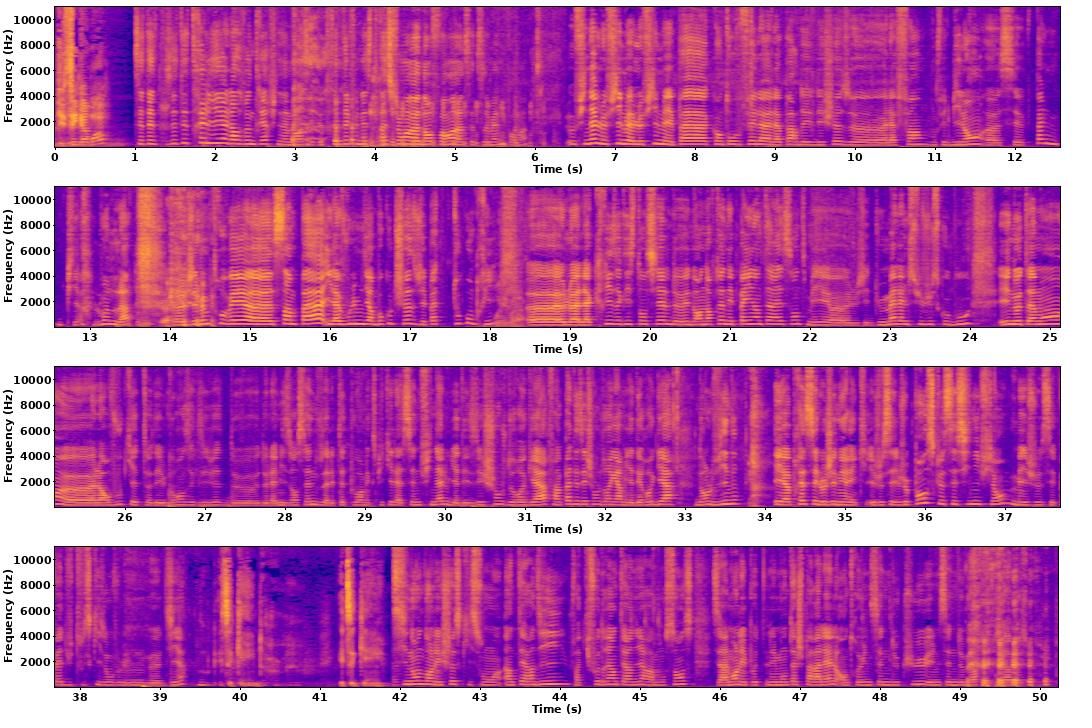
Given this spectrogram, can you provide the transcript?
Do you think I won't? C'était très lié à Lars von Trier finalement, c'était très défenestration euh, d'enfants euh, cette semaine pour moi. Au final, le film, le film est pas quand on fait la, la part des, des choses euh, à la fin, on fait le bilan, euh, c'est pas le pire, loin de là. Euh, j'ai même trouvé sympa. Il a voulu me dire beaucoup de choses, j'ai pas tout compris. Oui, voilà. La, la crise existentielle de Edward Norton n'est pas inintéressante, mais j'ai du mal à le suivre jusqu'au bout. Et notamment, alors vous qui êtes des grands exégètes de, de la mise en scène, vous allez peut-être pouvoir m'expliquer la scène finale où il y a des échanges de regards, enfin pas des échanges de regards, mais il y a des regards dans le vide, et après c'est le générique. Et je sais, je pense que c'est signifiant, mais je sais pas du tout ce qu'ils ont voulu me dire. It's a game. Sinon, dans les choses qui sont interdites, enfin qu'il faudrait interdire à mon sens, c'est vraiment les, montages parallèles entre une scène de cul et une scène de meurtre. ça,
